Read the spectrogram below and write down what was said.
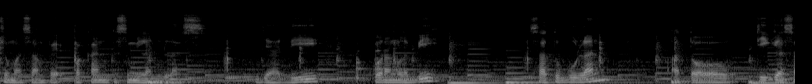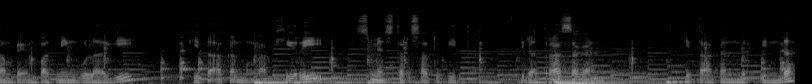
cuma sampai pekan ke-19 jadi kurang lebih satu bulan atau 3 sampai 4 minggu lagi kita akan mengakhiri semester 1 kita. Tidak terasa kan? Kita akan berpindah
